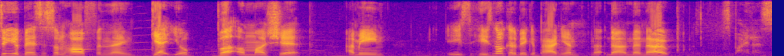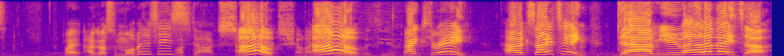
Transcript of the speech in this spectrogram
do your business on Hoth and then get your butt on my ship. I mean, he's he's not going to be a companion. No, no, no, no. Spoilers. Wait, I got some more abilities? What dark Oh! shall I Oh! with you? Rank 3! How exciting! Damn you, elevator!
